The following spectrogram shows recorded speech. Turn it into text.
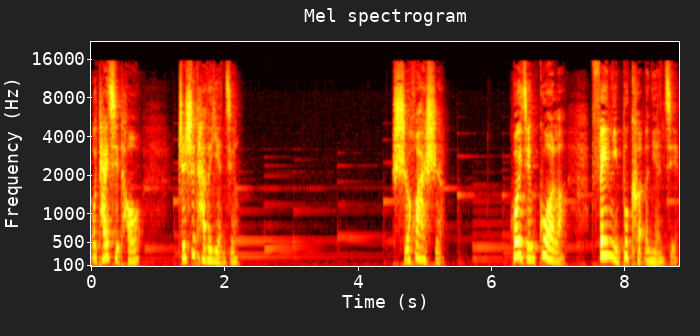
我抬起头，直视他的眼睛。实话是，我已经过了非你不可的年纪，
